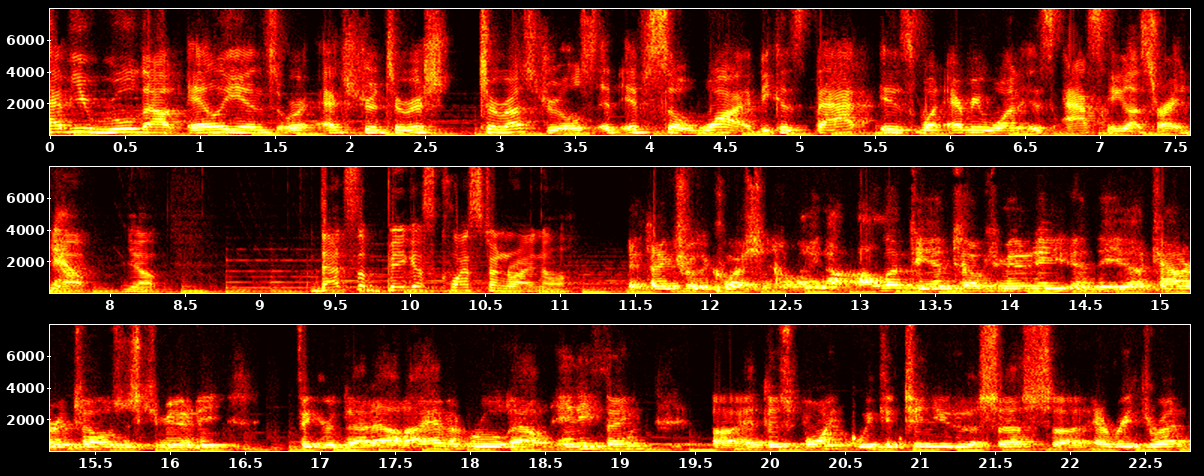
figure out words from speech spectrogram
have you ruled out aliens or extraterrestrials? And if so, why? Because that is what everyone is asking us right now. Yep. Yep. That's the biggest question right now. Yeah, thanks for the question, Helene. I'll let the intel community and the uh, counterintelligence community figure that out. I haven't ruled out anything. Uh, at this point, we continue to assess uh, every threat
